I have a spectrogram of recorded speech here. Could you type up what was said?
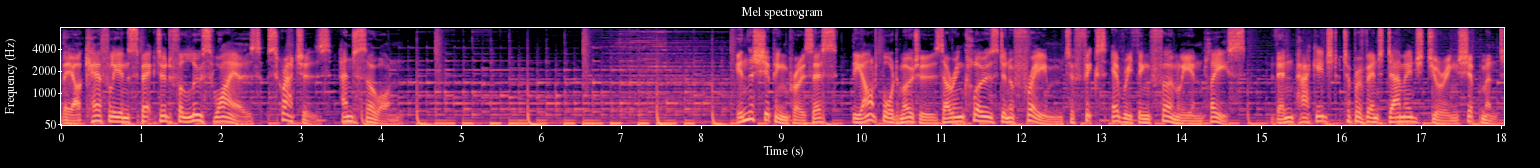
They are carefully inspected for loose wires, scratches, and so on. In the shipping process, the outboard motors are enclosed in a frame to fix everything firmly in place, then packaged to prevent damage during shipment.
